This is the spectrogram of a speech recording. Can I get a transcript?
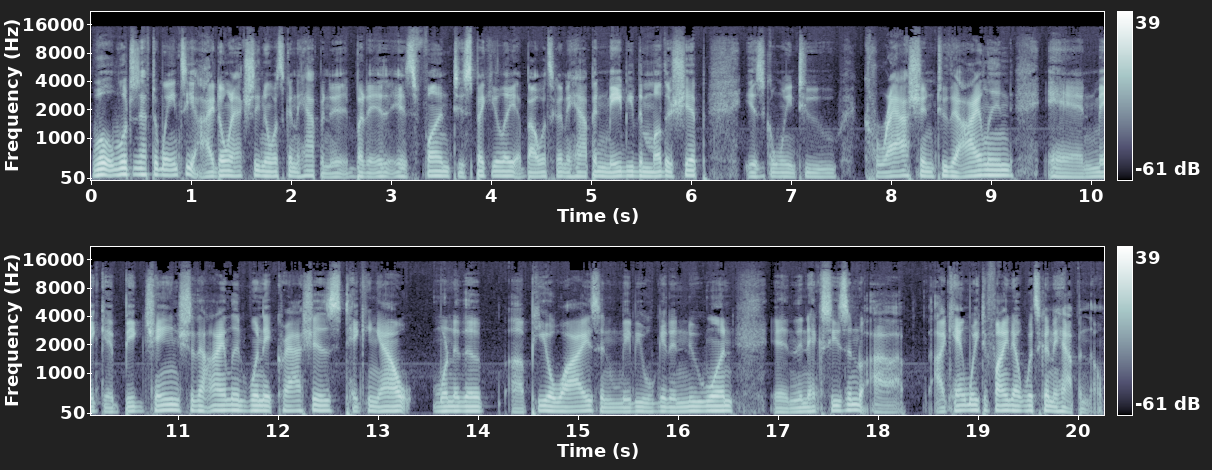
we'll, we'll just have to wait and see i don't actually know what's going to happen but it's fun to speculate about what's going to happen maybe the mothership is going to crash into the island and make a big change to the island when it crashes taking out one of the uh, POIs, and maybe we'll get a new one in the next season. Uh, I can't wait to find out what's going to happen, though.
